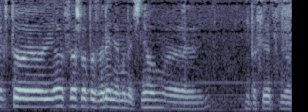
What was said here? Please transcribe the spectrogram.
Так что я, с вашего позволения, мы начнем э, непосредственно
